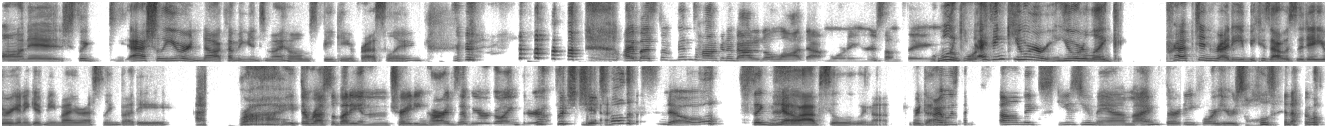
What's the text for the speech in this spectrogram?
on it. She's like, "Ashley, you are not coming into my home." Speaking of wrestling, I must have been talking about it a lot that morning or something. well, before- I think you were you were like prepped and ready because that was the day you were going to give me my wrestling buddy. right, the Wrestle Buddy and the trading cards that we were going through, but she Yeah. told us no. She's like, "No, absolutely not. We're done." I was like, um, excuse you, ma'am. I'm 34 years old and I will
